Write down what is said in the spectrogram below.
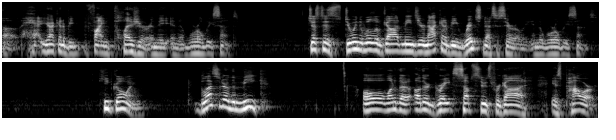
uh, you're not going to be find pleasure in the in the worldly sense. Just as doing the will of God means you're not going to be rich necessarily in the worldly sense. Keep going. Blessed are the meek. Oh, one of the other great substitutes for God is power.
